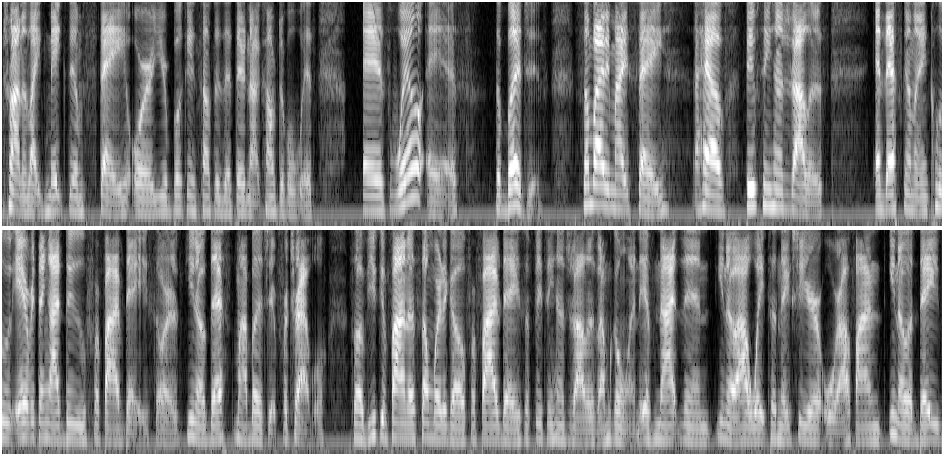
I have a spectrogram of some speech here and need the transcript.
trying to like make them stay or you're booking something that they're not comfortable with. As well as the budget. Somebody might say, I have fifteen hundred dollars and that's going to include everything I do for five days, or you know, that's my budget for travel. So if you can find us somewhere to go for five days for fifteen hundred dollars, I'm going. If not, then you know I'll wait till next year, or I'll find you know a day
